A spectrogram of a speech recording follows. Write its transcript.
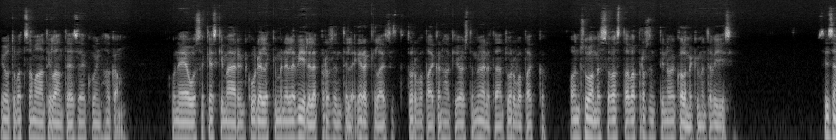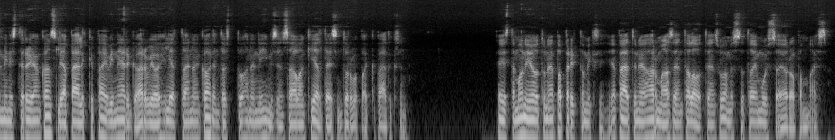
joutuvat samaan tilanteeseen kuin Hakam. Kun EU-ssa keskimäärin 65 prosentille irakilaisista turvapaikanhakijoista myönnetään turvapaikka, on Suomessa vastaava prosentti noin 35. Sisäministeriön kansliapäällikkö Päivi Nerg arvioi hiljattain noin 12 000 ihmisen saavan kielteisen turvapaikkapäätöksen. Heistä moni joutunee paperittomiksi ja päätynee harmaaseen talouteen Suomessa tai muissa Euroopan maissa.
